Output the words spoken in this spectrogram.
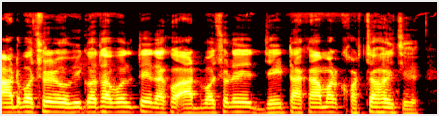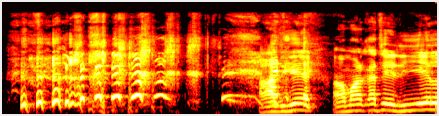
আট বছরের অভিজ্ঞতা বলতে দেখো আট বছরে যে টাকা আমার খরচা হয়েছে আজকে আমার কাছে রিয়েল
